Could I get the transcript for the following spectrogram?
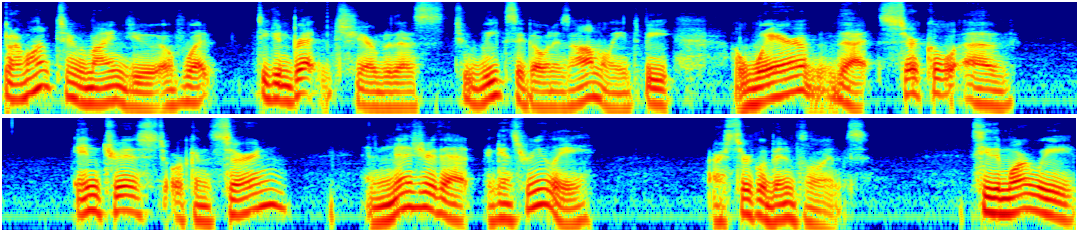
But I want to remind you of what Deacon Brett shared with us two weeks ago in his homily to be aware of that circle of interest or concern and measure that against really our circle of influence. See, the more we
